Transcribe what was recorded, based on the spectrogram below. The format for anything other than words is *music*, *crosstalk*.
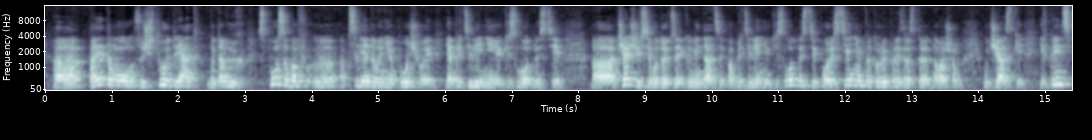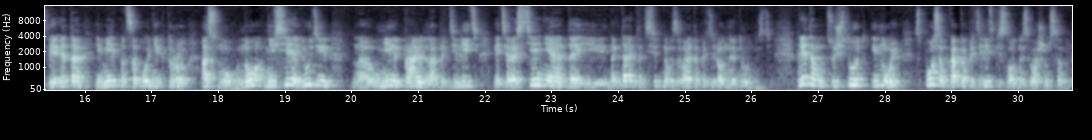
А, поэтому существует ряд бытовых способов э, обследования почвы и определения ее кислотности. А, чаще всего даются рекомендации по определению кислотности по растениям, которые произрастают на вашем участке. И в принципе это имеет под собой некоторую основу. Но не все люди э, умеют правильно определить эти растения, да и иногда это действительно вызывает определенные трудности. При этом существует иной способ, как определить кислотность в вашем саду.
